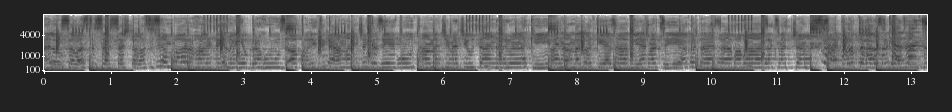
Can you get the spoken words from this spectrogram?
Hello, szavasz, te szeszes tavasz Hiszen balra hajt, téged meg jobbra húz A politikában nincsen középút A mecsi mecsi után derül neki Hogy nem megölt ki az a gulyás mecsi A kötelezve baba az ex meccsen Szákolok tovább, ez a kedvencem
